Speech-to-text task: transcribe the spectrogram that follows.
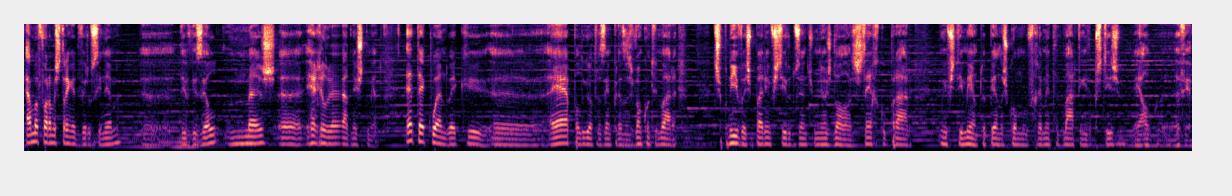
É uma forma estranha de ver o cinema, uh, devo dizê-lo, mas uh, é a realidade neste momento. Até quando é que a Apple e outras empresas vão continuar disponíveis para investir 200 milhões de dólares sem recuperar o investimento apenas como ferramenta de marketing e de prestígio? É algo a ver.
